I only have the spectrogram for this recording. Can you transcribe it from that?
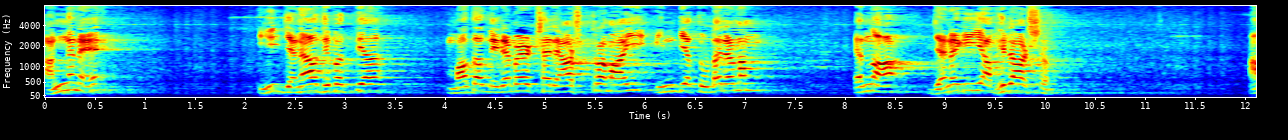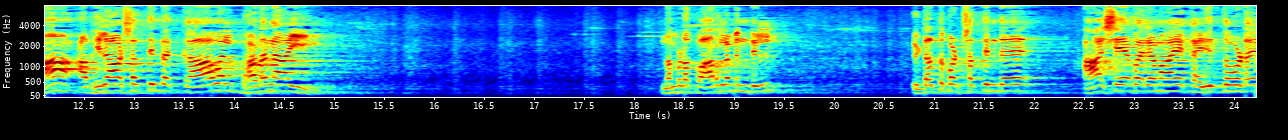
അങ്ങനെ ഈ ജനാധിപത്യ മതനിരപേക്ഷ രാഷ്ട്രമായി ഇന്ത്യ തുടരണം എന്ന ജനകീയ അഭിലാഷം ആ അഭിലാഷത്തിന്റെ കാവൽ ഭടനായി നമ്മുടെ പാർലമെന്റിൽ ഇടതുപക്ഷത്തിന്റെ ആശയപരമായ കരുത്തോടെ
